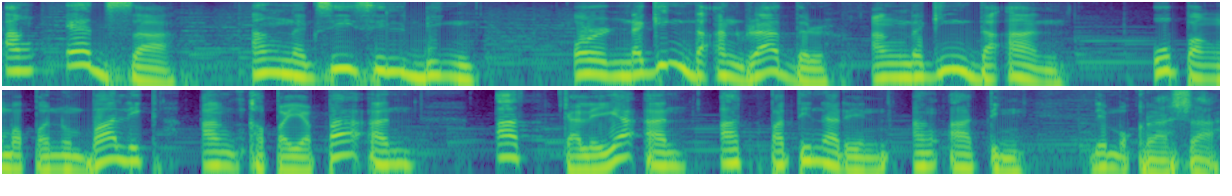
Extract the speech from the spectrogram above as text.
ang EDSA ang nagsisilbing or naging daan rather, ang naging daan upang mapanumbalik ang kapayapaan at kalayaan at pati na rin ang ating demokrasya.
